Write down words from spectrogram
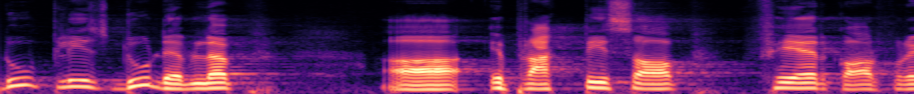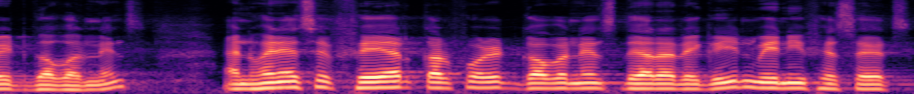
Do please do develop uh, a practice of fair corporate governance. And when I say fair corporate governance, there are again many facets,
